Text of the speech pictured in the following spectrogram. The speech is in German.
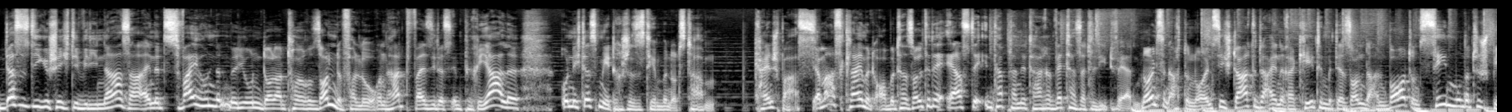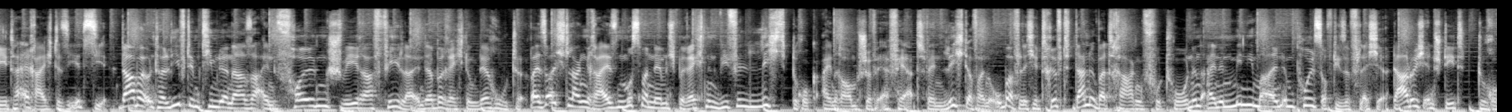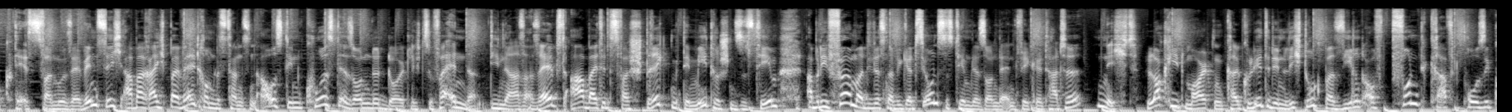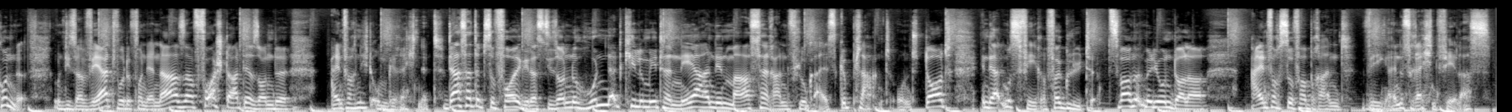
Das ist die Geschichte, wie die NASA eine 200 Millionen Dollar teure Sonde verloren hat, weil sie das imperiale und nicht das metrische System benutzt haben. Kein Spaß. Der Mars Climate Orbiter sollte der erste interplanetare Wettersatellit werden. 1998 startete eine Rakete mit der Sonde an Bord und zehn Monate später erreichte sie ihr Ziel. Dabei unterlief dem Team der NASA ein folgenschwerer Fehler in der Berechnung der Route. Bei solch langen Reisen muss man nämlich berechnen, wie viel Lichtdruck ein Raumschiff erfährt. Wenn Licht auf eine Oberfläche trifft, dann übertragen Photonen einen minimalen Impuls auf diese Fläche. Dadurch entsteht Druck. Der ist zwar nur sehr winzig, aber reicht bei Weltraumdistanzen aus, den Kurs der Sonde deutlich zu verändern. Die NASA selbst arbeitet zwar strikt mit dem metrischen System, System, aber die Firma, die das Navigationssystem der Sonde entwickelt hatte, nicht. Lockheed Martin kalkulierte den Lichtdruck basierend auf Pfundkraft pro Sekunde und dieser Wert wurde von der NASA vor Start der Sonde einfach nicht umgerechnet. Das hatte zur Folge, dass die Sonde 100 Kilometer näher an den Mars heranflog als geplant und dort in der Atmosphäre verglühte. 200 Millionen Dollar einfach so verbrannt wegen eines Rechenfehlers.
